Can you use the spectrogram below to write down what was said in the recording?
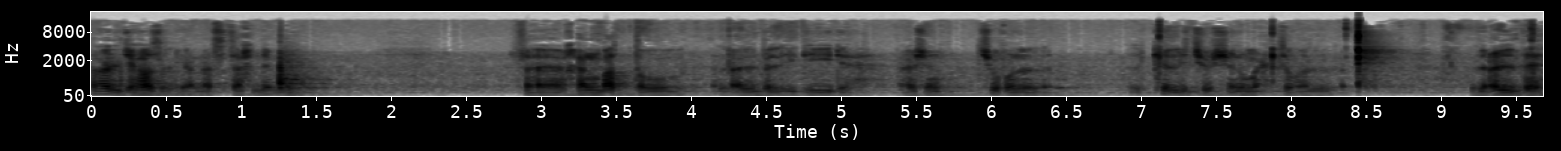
فالجهاز اللي أنا أستخدمه فخلنا نبطل العلبة الجديدة عشان تشوفون الكل يشوف شنو محتوى العلبة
